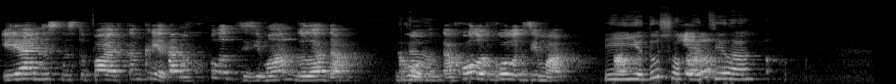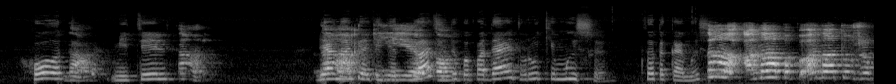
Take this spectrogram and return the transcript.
И реальность наступает конкретно. Холод, зима, голода. Голод, да. да, холод, голод, зима. И ее душу охватила холод, да. метель. Да. И да. она опять идет, и, плачет и попадает в руки мыши. Кто такая мышь? Да, она, она тоже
